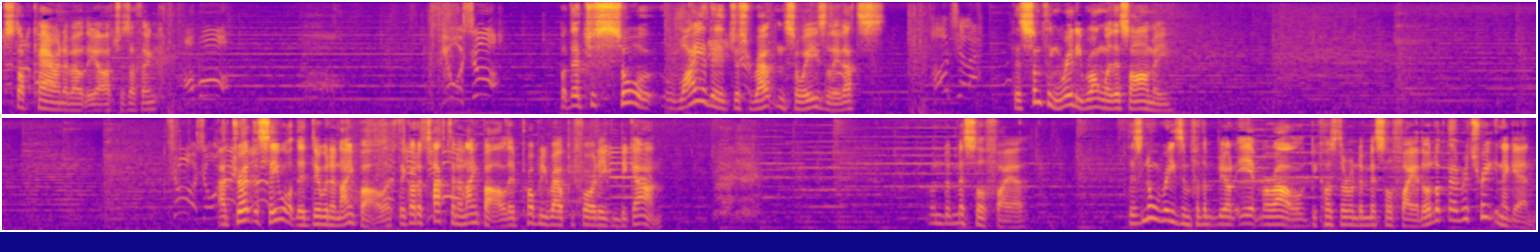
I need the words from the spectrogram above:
stop caring about the archers, I think. But they're just so... Why are they just routing so easily? That's... There's something really wrong with this army. I dread to see what they'd do in a night battle. If they got attacked in a night battle, they'd probably rout before it even began. Under missile fire. There's no reason for them to be on 8 morale because they're under missile fire. Though, look, they're retreating again.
